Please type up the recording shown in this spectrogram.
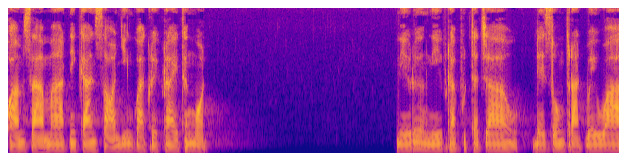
ความสามารถในการสอนยิ่งกว่าใครๆทั้งหมด ในเรื่องนี้พระพุทธเจ้าได้ทรงตรัสไว้ว่า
